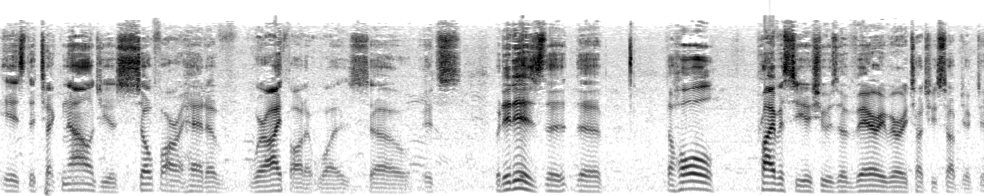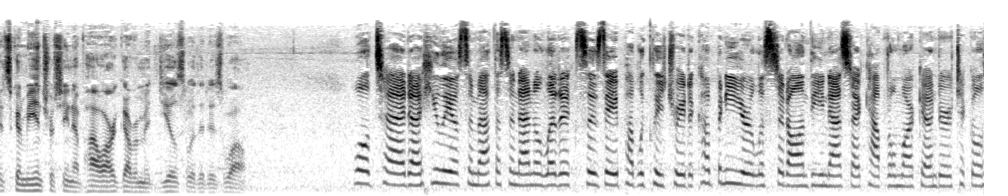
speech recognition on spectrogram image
is the technology is so far ahead of where I thought it was. So it's, but it is the the the whole privacy issue is a very very touchy subject. It's going to be interesting of how our government deals with it as well. Well, Ted, uh, Helios and Matheson Analytics is a publicly traded company. You're listed on the NASDAQ capital market under ticker,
